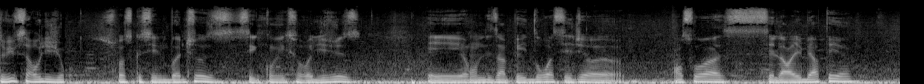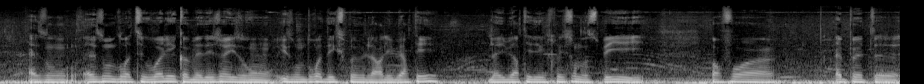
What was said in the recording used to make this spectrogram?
vivre sa religion. Je pense que c'est une bonne chose. C'est une conviction religieuse. Et on est un pays de droit, c'est dire euh, en soi, c'est leur liberté. Hein. Elles, ont, le droit de se voiler, comme il y a des gens, ils ont, le droit d'exprimer leur liberté. La liberté d'expression dans ce pays, parfois, euh, elle peut être euh,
